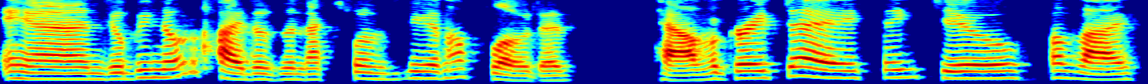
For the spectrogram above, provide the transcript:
and you'll be notified of the next ones being uploaded. Have a great day. Thank you. Bye bye.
